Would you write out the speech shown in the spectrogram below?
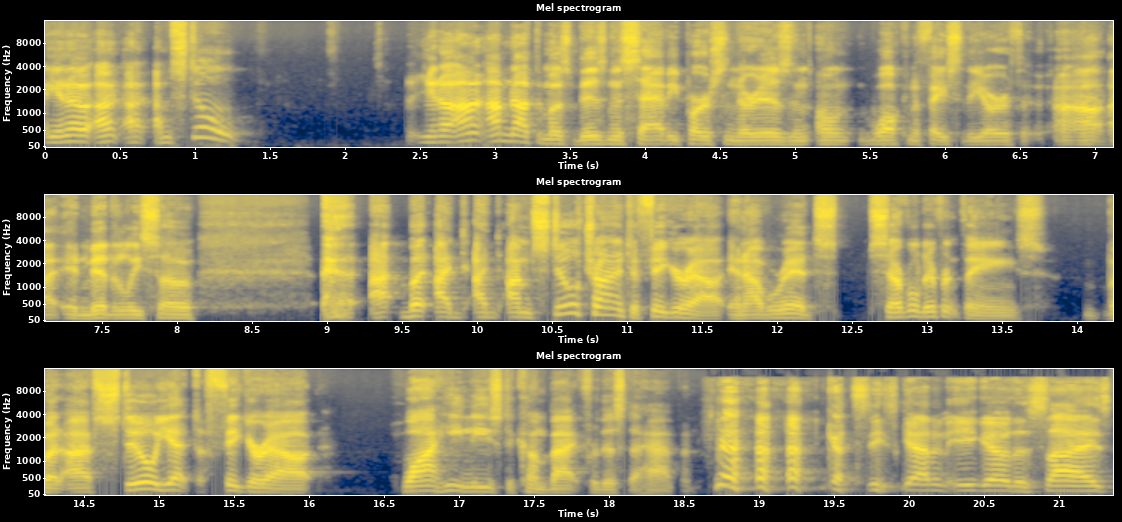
you know, I, I, I'm still, you know, I, I'm not the most business savvy person there is in, on walking the face of the earth. I, I, admittedly, so. I, but I, I, I'm still trying to figure out, and I've read several different things, but I've still yet to figure out why he needs to come back for this to happen. Because he's got an ego the size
